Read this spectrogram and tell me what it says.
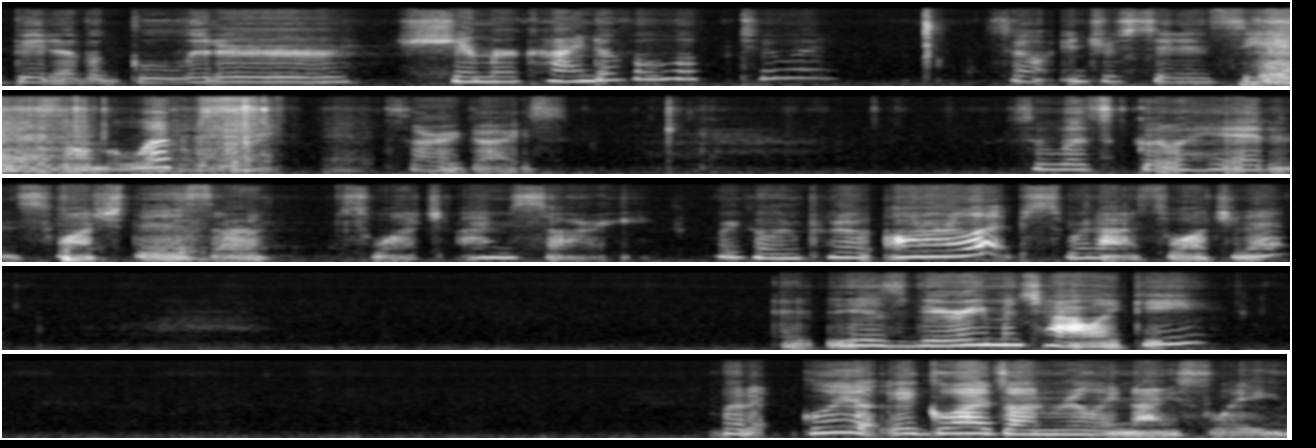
bit of a glitter shimmer kind of a look to it. So interested in seeing this on the lips. Sorry guys. So let's go ahead and swatch this or swatch. I'm sorry. We're going to put it on our lips. We're not swatching it. It is very metallic-y but it, it glides on really nicely.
